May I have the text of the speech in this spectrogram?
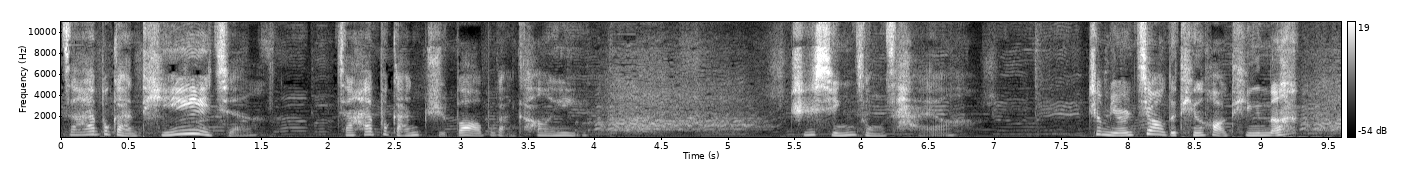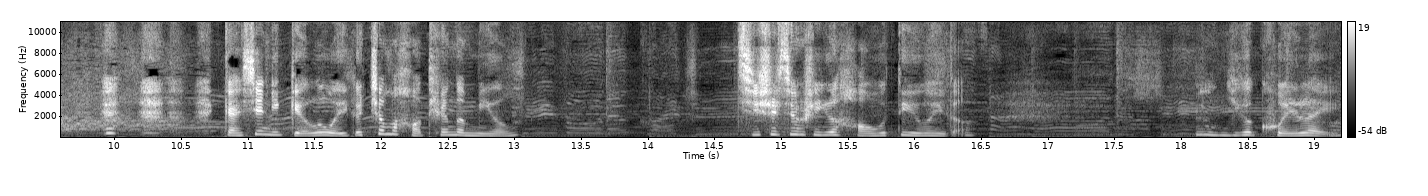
咱还不敢提意见，咱还不敢举报，不敢抗议。执行总裁啊，这名儿叫的挺好听的，感谢你给了我一个这么好听的名，其实就是一个毫无地位的，嗯，一个傀儡。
